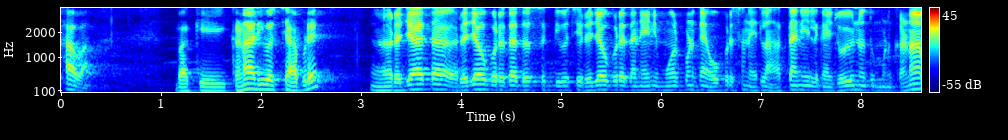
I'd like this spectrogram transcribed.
ખાવા. બાકી ઘણા દિવસથી આપણે રજા હતા, રજા ઉપર હતા, દસક દિવસથી રજા ઉપર હતા અને એની મોર પણ કાંઈ ઓપરેશન એટલા હતા નહીં, એટલે કાંઈ જોયું નહોતું. પણ ઘણા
